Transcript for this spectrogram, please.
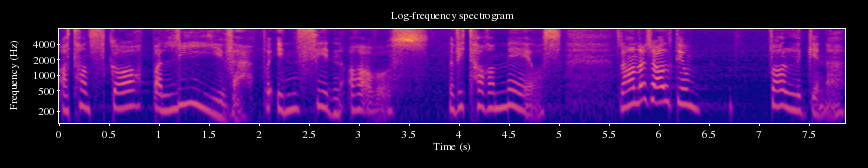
at han skaper livet på innsiden av oss. Når vi tar ham med oss. Så Det handler ikke alltid om valgene,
